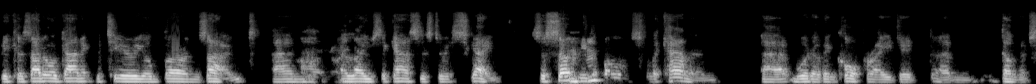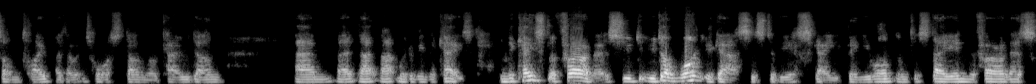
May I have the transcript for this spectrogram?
because that organic material burns out and oh, right. allows the gases to escape. So certainly mm-hmm. the molds for the cannon uh, would have incorporated um, dung of some type, whether it's horse dung or cow dung. Um, that, that would have been the case. In the case of the furnace, you, you don't want your gases to be escaping. You want them to stay in the furnace,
